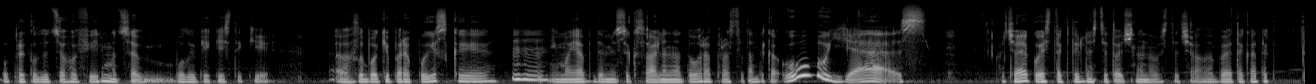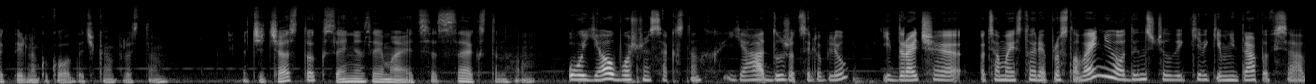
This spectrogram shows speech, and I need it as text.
по прикладу цього фільму це були б якісь такі. Е, глибокі переписки, uh-huh. і моя демісексуальна натура просто там така у єс. Хоча якоїсь тактильності точно не вистачало, бо я така так, тактильна куколдочка просто. Чи часто Ксеня займається секстингом? Ой, я обожнюю секстинг. Я дуже це люблю. І, до речі, оця моя історія про Словенію. Один з чоловіків, який мені трапився,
